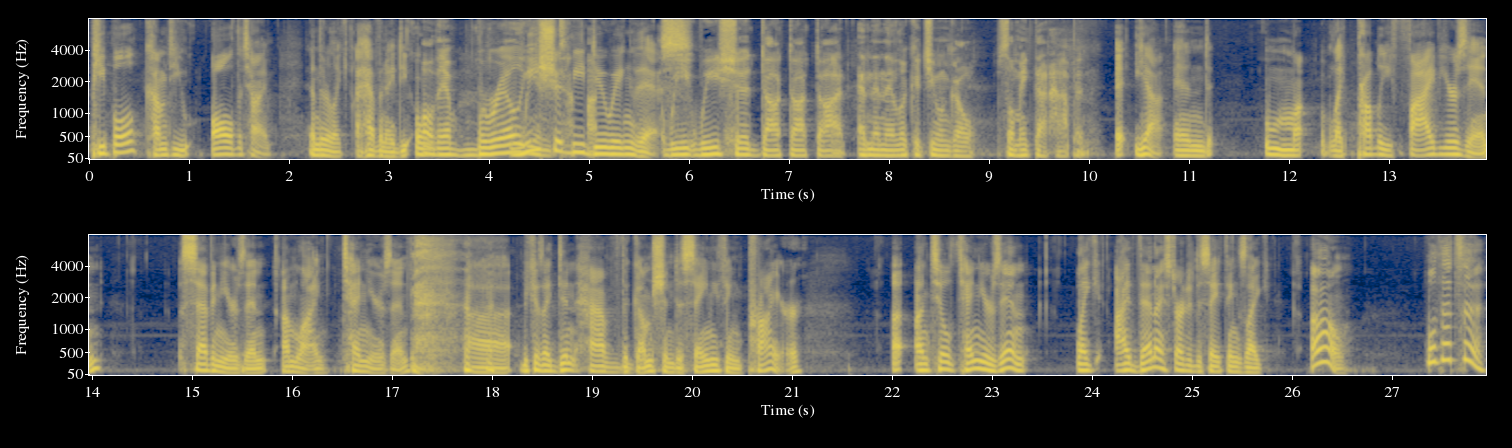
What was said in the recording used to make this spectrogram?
People come to you all the time, and they're like, "I have an idea. Oh, they have brilliant. we should be doing this. We we should dot dot dot, and then they look at you and go, "So make that happen." Uh, yeah, and my, like probably five years in, seven years in, I'm lying, ten years in, uh, because I didn't have the gumption to say anything prior. Uh, until ten years in, like I then I started to say things like, "Oh, well, that's a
